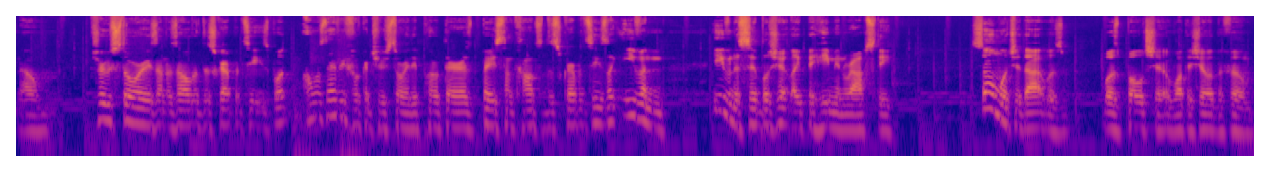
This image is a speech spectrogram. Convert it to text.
you know true stories and there's all the discrepancies but almost every fucking true story they put up there is based on constant discrepancies like even even a simple shit like Bohemian Rhapsody so much of that was was bullshit of what they showed in the film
